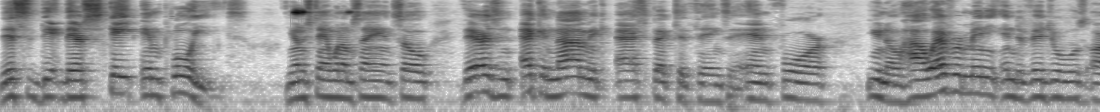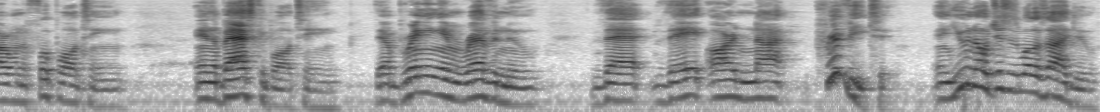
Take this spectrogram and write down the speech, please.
This they're state employees. You understand what I'm saying? So there's an economic aspect to things, and for you know, however many individuals are on the football team and the basketball team, they're bringing in revenue that they are not privy to. And you know just as well as I do,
